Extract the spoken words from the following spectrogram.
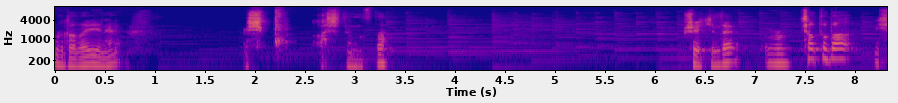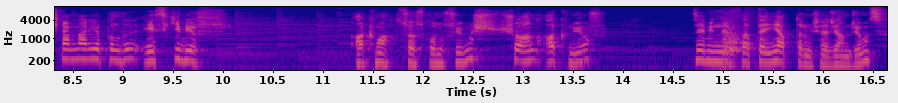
Burada da yine ışık açtığımızda bu şekilde çatıda işlemler yapıldı. Eski bir akma söz konusuymuş. Şu an akmıyor. Zeminleri zaten yaptırmış hacı amcamız.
